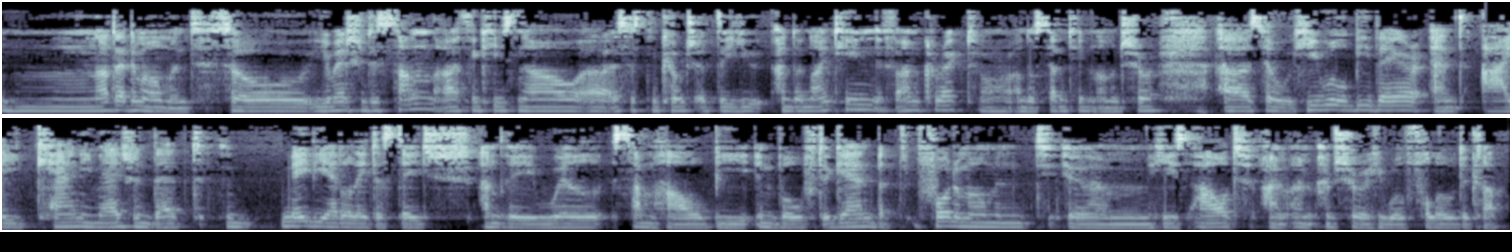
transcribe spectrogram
Mm, not at the moment. So you mentioned his son. I think he's now uh, assistant coach at the U- under 19, if I'm correct, or under 17. I'm not sure. Uh, so he will be there, and I can imagine that maybe at a later stage Andre will somehow be involved again, but for the moment um, he's out. I'm, I'm, I'm, sure he will follow the club,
